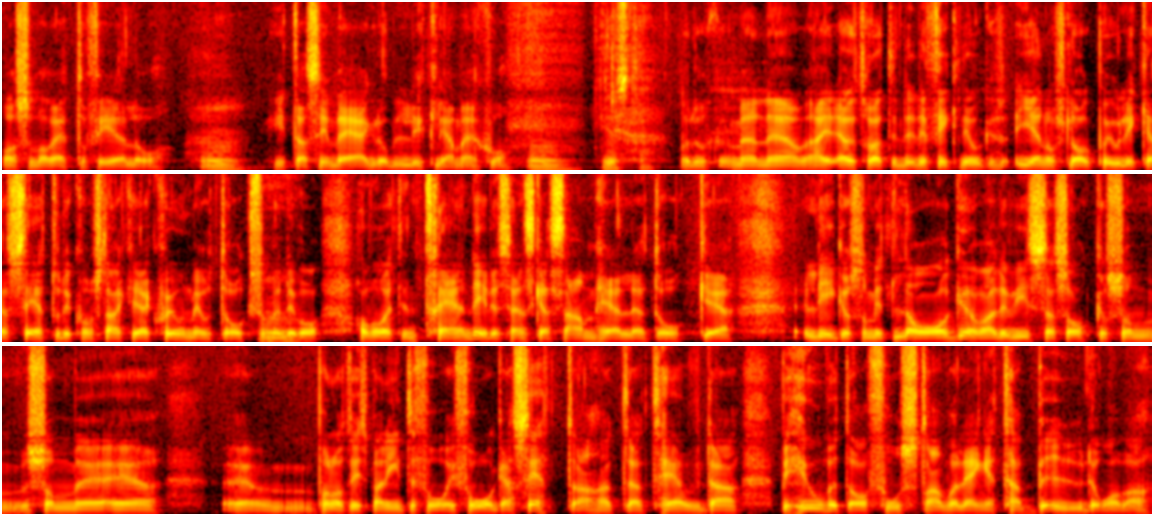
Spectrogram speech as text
vad som var rätt och fel och mm. hitta sin väg och bli lyckliga människor. Mm. Just. Då, men äh, jag tror att det, det, fick nog genomslag på olika sätt och det kom stark reaktion mot det också. Men mm. det var, har varit en trend i det svenska samhället och äh, ligger som ett lager. Va? Det är vissa saker som, som Ehm, på något vis man inte får ifrågasätta. Att, att hävda behovet av fostran var länge tabu då. Va?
